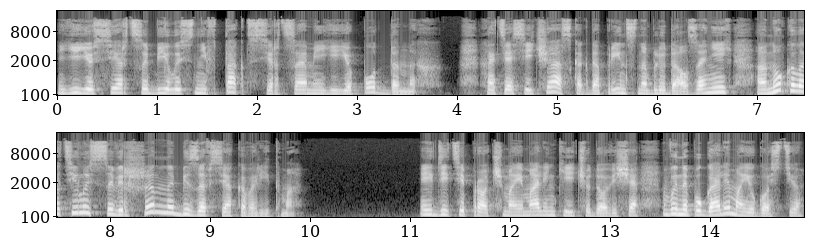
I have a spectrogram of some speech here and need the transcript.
Ее сердце билось не в такт с сердцами ее подданных. Хотя сейчас, когда принц наблюдал за ней, оно колотилось совершенно безо всякого ритма. «Идите прочь, мои маленькие чудовища. Вы напугали мою гостью».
